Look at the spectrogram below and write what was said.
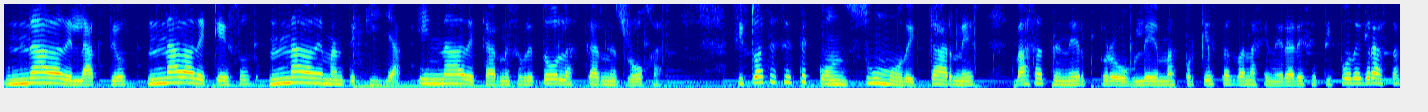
nada de lácteos, nada de quesos, nada de mantequilla y nada de carne, sobre todo las carnes rojas. Si tú haces este consumo de carnes, vas a tener problemas porque estas van a generar ese tipo de grasa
